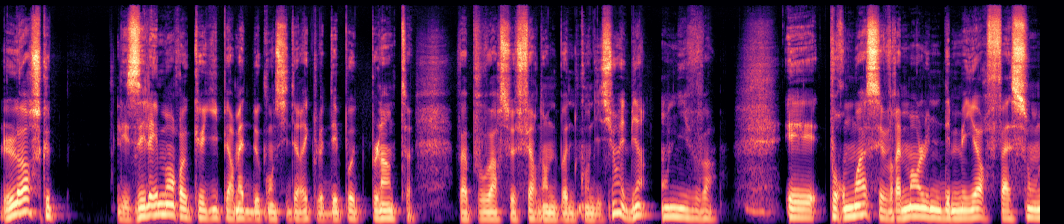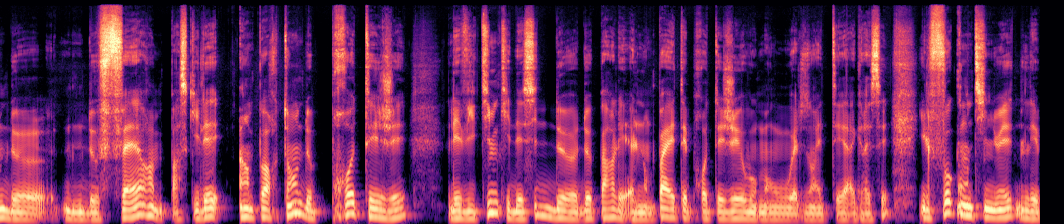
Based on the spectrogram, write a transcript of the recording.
lorsque les éléments recueillis permettent de considérer que le dépôt de plainte va pouvoir se faire dans de bonnes conditions, eh bien, on y va. Et pour moi, c'est vraiment l'une des meilleures façons de, faire parce qu'il est important de protéger les victimes qui décident de, parler. Elles n'ont pas été protégées au moment où elles ont été agressées. Il faut continuer de les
